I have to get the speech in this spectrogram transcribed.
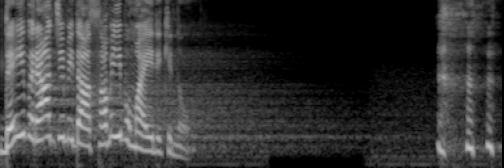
ദൈവരാജ്യം ഇതാ സമീപമായിരിക്കുന്നു.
